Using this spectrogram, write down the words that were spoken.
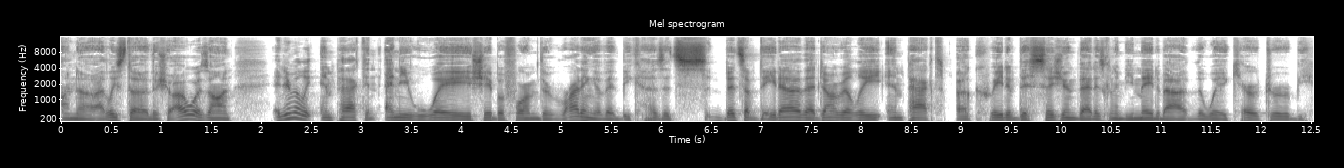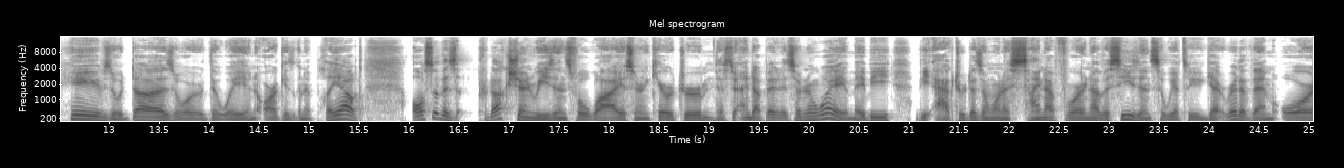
on uh, at least the, the show I was on, it didn't really impact in any way, shape, or form the writing of it because it's bits of data that don't really impact a creative decision that is going to be made about the way a character behaves or does or the way an arc is going to play out. Also, there's production reasons for why a certain character has to end up in a certain way. Maybe the actor doesn't want to sign up for another season, so we have to get rid of them. Or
